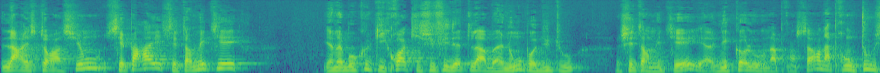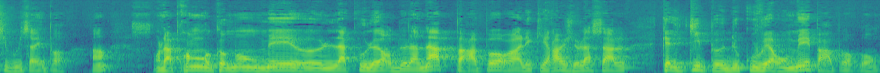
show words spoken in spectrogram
la restauration, c'est pareil, c'est un métier. Il y en a beaucoup qui croient qu'il suffit d'être là. Ben non, pas du tout. C'est un métier. Il y a une école où on apprend ça. On apprend tout si vous ne le savez pas. Hein. On apprend comment on met la couleur de la nappe par rapport à l'éclairage de la salle quel type de couvert on met par rapport. Bon.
